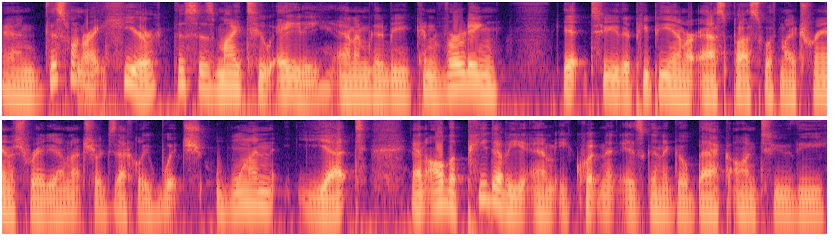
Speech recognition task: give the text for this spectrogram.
And this one right here, this is my 280, and I'm going to be converting it to either PPM or S-Bus with my Taranis radio. I'm not sure exactly which one yet. And all the PWM equipment is going to go back onto the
